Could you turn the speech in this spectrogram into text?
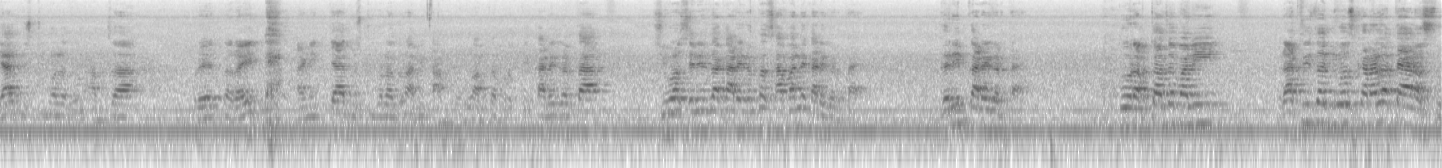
या दृष्टिकोनातून आमचा प्रयत्न राहील आणि त्या दृष्टिकोनातून आम्ही काम करू. आमचा प्रत्येक कार्यकर्ता शिवसेनेचा कार्यकर्ता सामान्य कार्यकर्ता आहे गरीब कार्यकर्ता आहे. तो रक्ताचं पाणी रात्रीचा दिवस करायला तयार असतो.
